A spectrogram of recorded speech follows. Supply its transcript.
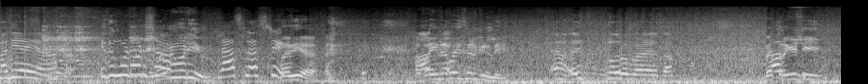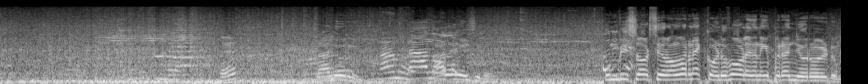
മതിയായോ? ഇതും കൂടെ ഒരു കൂടിയും? ലാസ്റ്റ് ലാസ്റ്റ് മതിയാ. അപ്പൊ അതിന്റെ പൈസ എടുക്കണില്ലേ? നൂറ് രൂപ എടുത്തോ. ഇപ്പൊ എത്ര കിട്ടി? ഏ? നാനൂറ്. നാനൂറ്. തുമ്പി സ്ലോട്ട് സീറോ എന്ന് പറഞ്ഞ അക്കൗണ്ട് ഫോളോ ചെയ്തിട്ടുണ്ടെങ്കിൽ ഇപ്പൊ ഒരു അഞ്ഞൂറ് രൂപ കിട്ടും.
